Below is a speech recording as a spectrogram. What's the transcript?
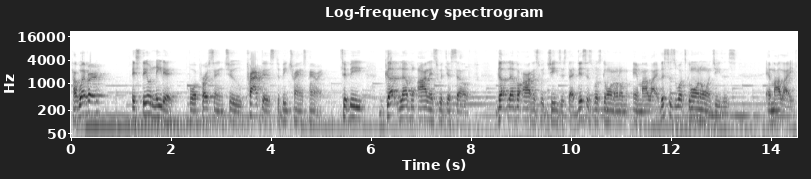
However, it's still needed for a person to practice to be transparent, to be gut level honest with yourself, gut level honest with Jesus that this is what's going on in my life. This is what's going on, Jesus, in my life.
